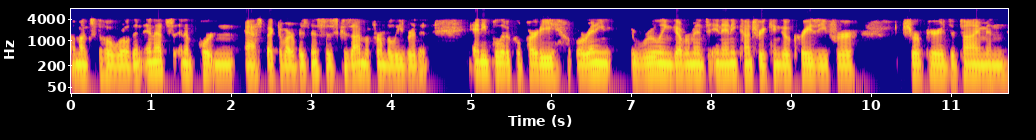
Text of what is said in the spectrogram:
amongst the whole world. And, and that's an important aspect of our business is because I'm a firm believer that any political party or any ruling government in any country can go crazy for short periods of time, and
